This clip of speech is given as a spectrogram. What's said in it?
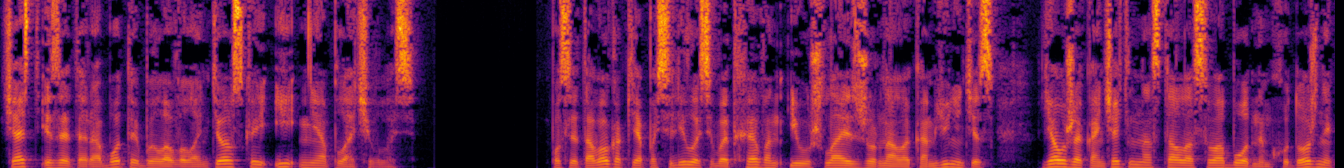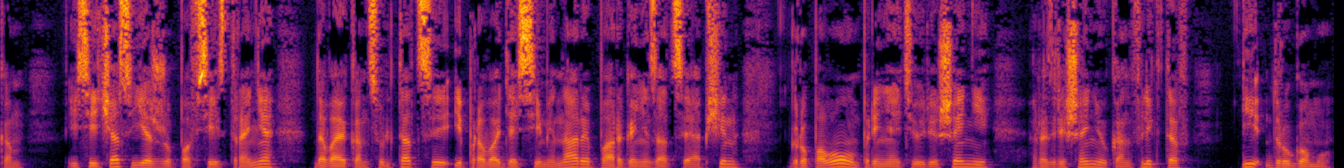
Часть из этой работы была волонтерской и не оплачивалась. После того, как я поселилась в Эдхевен и ушла из журнала Communities, я уже окончательно стала свободным художником и сейчас езжу по всей стране, давая консультации и проводя семинары по организации общин, групповому принятию решений, разрешению конфликтов и другому.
